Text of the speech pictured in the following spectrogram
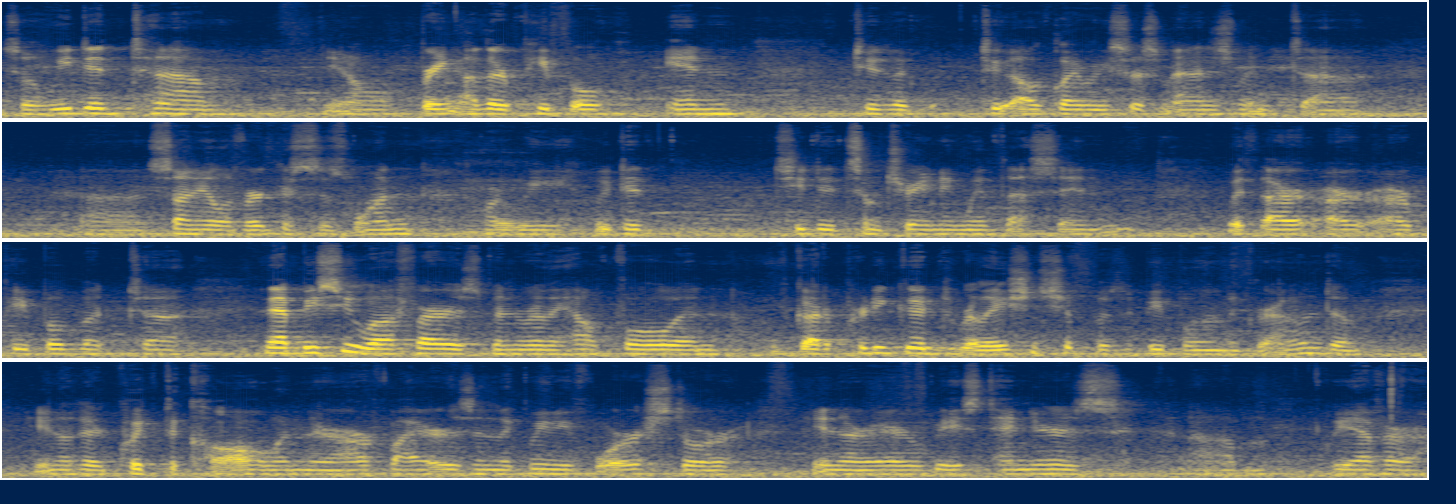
so we did, um, you know, bring other people in to the to Alkali Resource Management. Uh, uh, Sonja Leverkus is one where we we did she did some training with us and with our, our, our people. But uh, that BC Wildfire has been really helpful, and we've got a pretty good relationship with the people on the ground. Um, you know, they're quick to call when there are fires in the community forest or in our area-based tenures. Um, we have a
